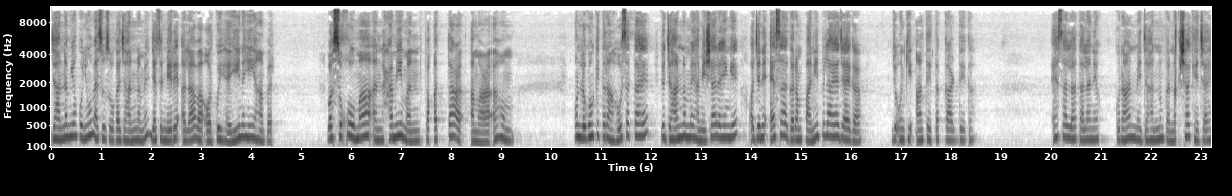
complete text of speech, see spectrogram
جہنمیوں کو یوں محسوس ہوگا جہنم میں جیسے میرے علاوہ اور کوئی ہے ہی نہیں یہاں پر۔ وہ سکو ماں ان ہمی من فقت اہم ان لوگوں کی طرح ہو سکتا ہے جو جہنم میں ہمیشہ رہیں گے اور جنہیں ایسا گرم پانی پلایا جائے گا جو ان کی آنتیں تک کاٹ دے گا۔ ایسا اللہ تعالیٰ نے قرآن میں جہنم کا نقشہ کھینچا ہے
